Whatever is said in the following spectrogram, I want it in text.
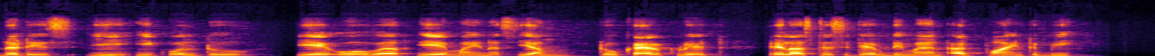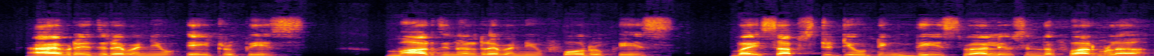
that is E equal to A over A minus M to calculate elasticity of demand at point B. Average revenue 8 rupees, marginal revenue 4 rupees. By substituting these values in the formula,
